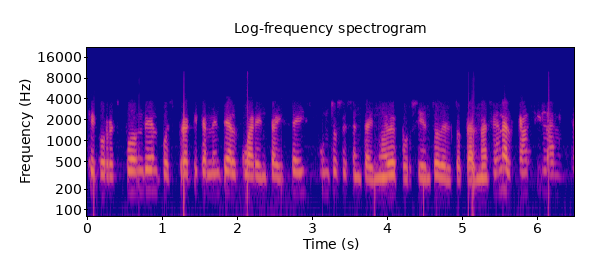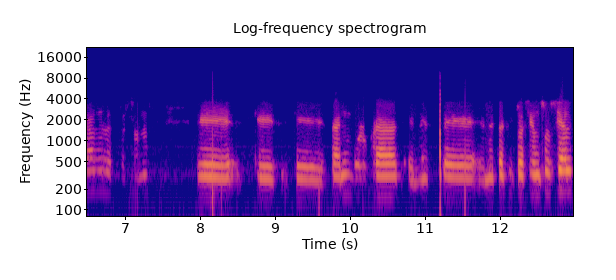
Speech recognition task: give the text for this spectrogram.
que corresponden pues prácticamente al 46.69% del total nacional, casi la mitad de las personas eh, que, que, están involucradas en este en esta situación social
